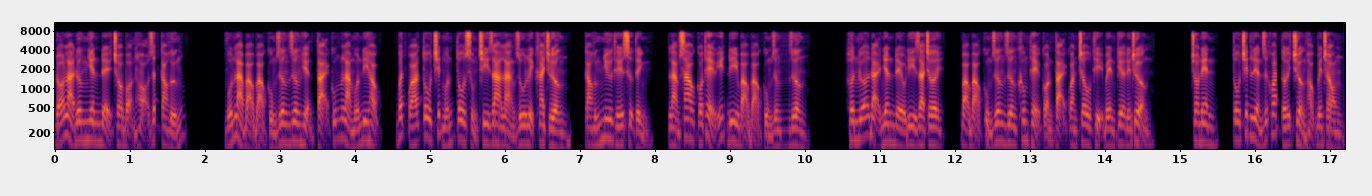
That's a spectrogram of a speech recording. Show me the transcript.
đó là đương nhiên để cho bọn họ rất cao hứng. Vốn là bảo bảo cùng dương dương hiện tại cũng là muốn đi học, bất quá tô chết muốn tô sùng chi ra làng du lịch khai trường, cao hứng như thế sự tình, làm sao có thể ít đi bảo bảo cùng dương dương. Hơn nữa đại nhân đều đi ra chơi, bảo bảo cùng dương dương không thể còn tại quan châu thị bên kia đến trường cho nên tô chết liền dứt khoát tới trường học bên trong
